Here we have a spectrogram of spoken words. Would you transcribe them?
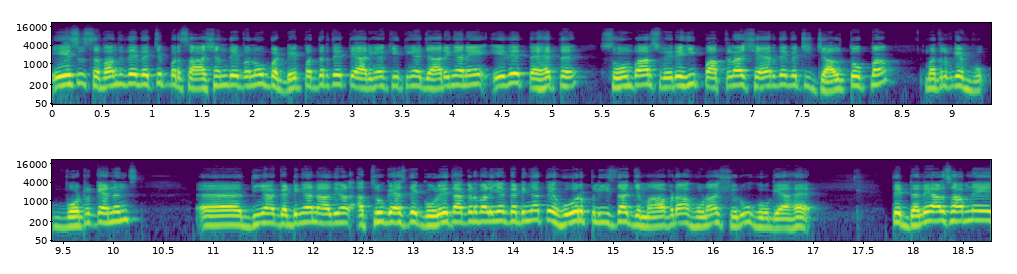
ਇਸ ਸਬੰਧ ਦੇ ਵਿੱਚ ਪ੍ਰਸ਼ਾਸਨ ਦੇ ਵੱਲੋਂ ਵੱਡੇ ਪੱਧਰ ਤੇ ਤਿਆਰੀਆਂ ਕੀਤੀਆਂ ਜਾ ਰਹੀਆਂ ਨੇ, ਇਹਦੇ ਤਹਿਤ ਸੋਮਵਾਰ ਸਵੇਰੇ ਹੀ ਪਾਤੜਾ ਸ਼ਹਿਰ ਦੇ ਵਿੱਚ ਜਲ ਤੋਪਾਂ, ਮਤਲਬ ਕਿ ਵਾਟਰ ਕੈਨਨਸ ਦੀਆਂ ਗੱਡੀਆਂ ਨਾਲ ਦੀ ਨਾਲ ਅਥਰੂ ਗੈਸ ਦੇ ਗੋਲੇ ਦਾਗਣ ਵਾਲੀਆਂ ਗੱਡੀਆਂ ਤੇ ਹੋਰ ਪੁਲਿਸ ਦਾ ਜਮਾਵੜਾ ਹੋਣਾ ਸ਼ੁਰੂ ਹੋ ਗਿਆ ਹੈ। ਤੇ ਡੱਲੇਵਾਲ ਸਾਹਿਬ ਨੇ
